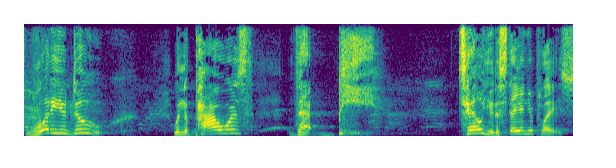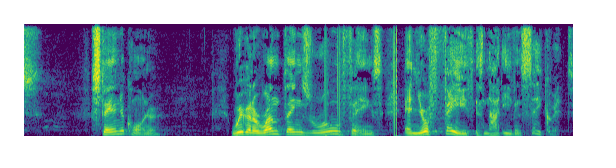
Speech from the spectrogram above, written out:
What do you do when the powers that be tell you to stay in your place, stay in your corner, we're going to run things, rule things, and your faith is not even sacred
